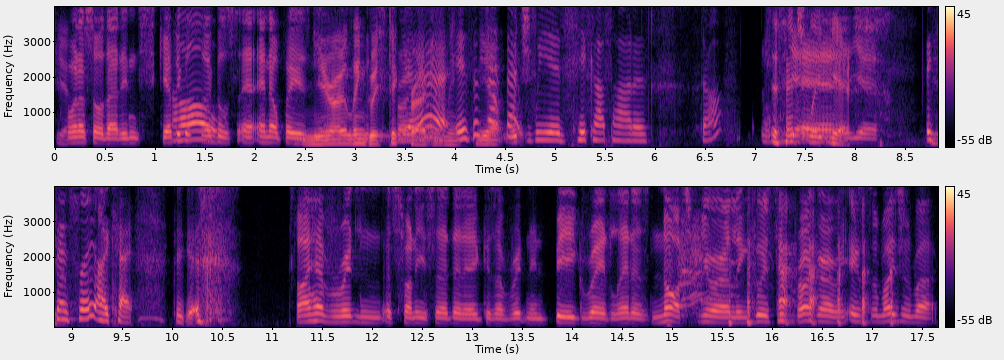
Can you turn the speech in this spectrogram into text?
Yep. When I saw that in skeptical oh. circles, NLP is neuro linguistic yeah. programming. Isn't yep. that that Which, weird pickup artist stuff? Essentially, yeah, yes. Yeah. Essentially, okay, good, good. I have written. It's funny you say that, Ed, because I've written in big red letters, not neuro linguistic programming! Exclamation mark.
